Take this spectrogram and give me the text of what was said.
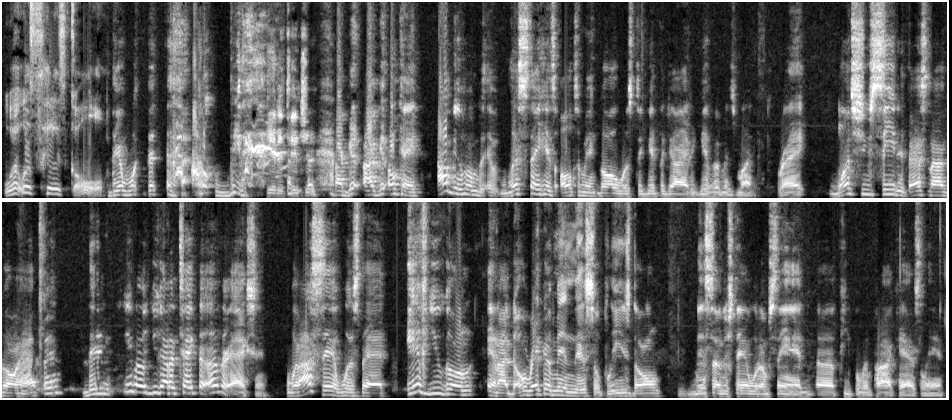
what was his goal? There, I don't be, get attention. I get, I get, okay. I'll give him. Let's say his ultimate goal was to get the guy to give him his money, right? Once you see that that's not going to happen, then you know you got to take the other action. What I said was that if you go, and I don't recommend this, so please don't misunderstand what I'm saying, uh, people in podcast land.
